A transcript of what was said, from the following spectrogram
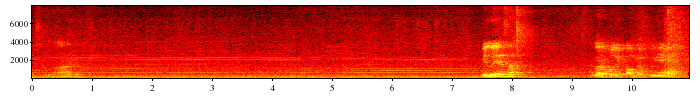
Desse lado. Beleza? Agora eu vou limpar o meu cliente.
